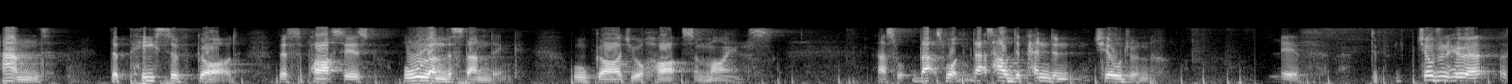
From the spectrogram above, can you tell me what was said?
And the peace of God that surpasses all understanding will guard your hearts and minds. That's what, that's what, that's how dependent children live. De- children who are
